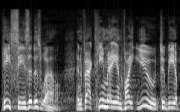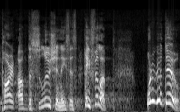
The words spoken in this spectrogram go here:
He sees it as well. In fact, he may invite you to be a part of the solution. He says, Hey, Philip, what are we going to do?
